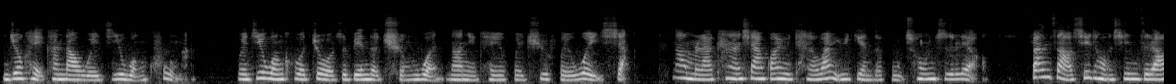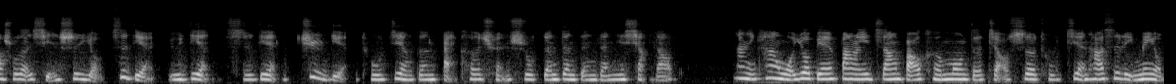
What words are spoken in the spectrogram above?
你就可以看到维基文库嘛。维基文库就有这边的全文，那你可以回去回味一下。那我们来看一下关于台湾语典的补充资料。翻找系统性资料书的形式有字典、语典、词典、句点、图鉴跟百科全书等等等等，你想到的。那你看我右边放了一张宝可梦的角色图鉴，它是里面有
